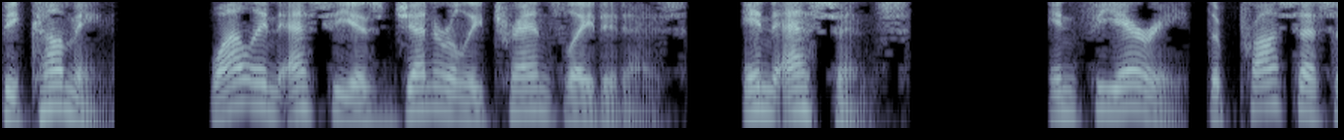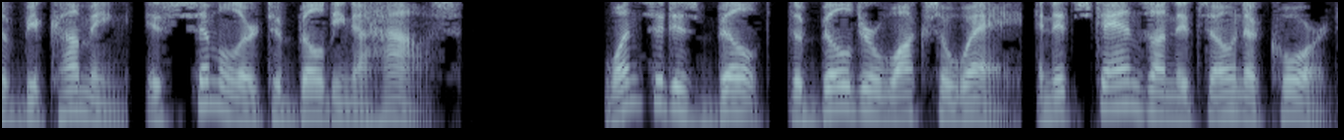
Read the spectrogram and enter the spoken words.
becoming, while in esse is generally translated as in essence. In fieri, the process of becoming, is similar to building a house. Once it is built, the builder walks away, and it stands on its own accord.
